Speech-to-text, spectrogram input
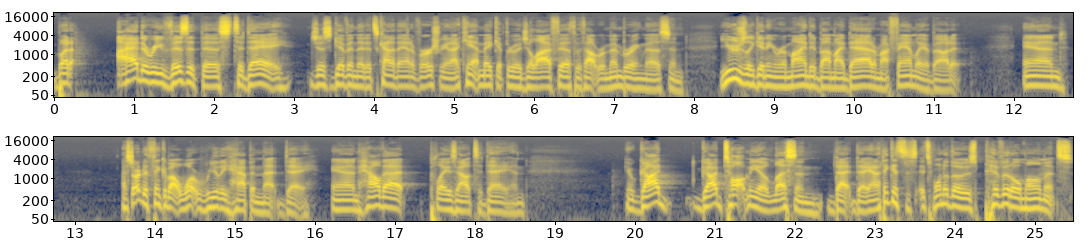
But I had to revisit this today just given that it's kind of the anniversary and I can't make it through a July 5th without remembering this and usually getting reminded by my dad or my family about it. And I started to think about what really happened that day and how that plays out today. And you know, God God taught me a lesson that day. And I think it's it's one of those pivotal moments,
